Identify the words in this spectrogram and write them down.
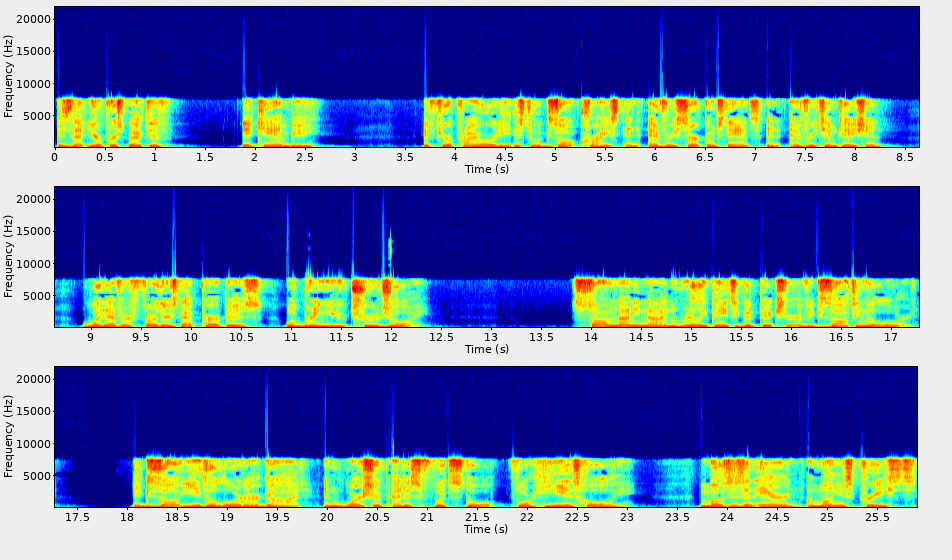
Is that your perspective? It can be. If your priority is to exalt Christ in every circumstance and every temptation, whatever furthers that purpose will bring you true joy. Psalm 99 really paints a good picture of exalting the Lord. Exalt ye the Lord our God, and worship at his footstool, for he is holy. Moses and Aaron among his priests,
